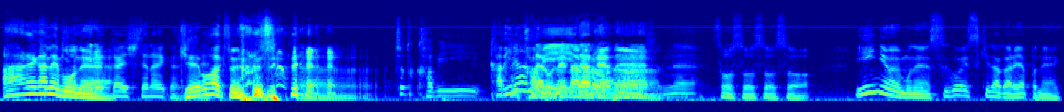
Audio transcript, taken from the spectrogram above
あれがね、もうね、入れ替えしてない感じ。ゲーボ吐きそうになるんですよね。うんちょっとカビ。カビなんだろうねカビだろうね。そうそうそうそう。いい匂いもね、すごい好きだから、やっぱね、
